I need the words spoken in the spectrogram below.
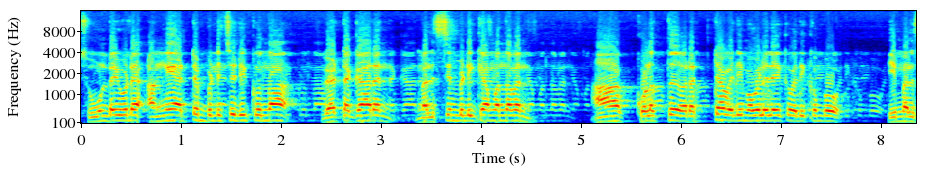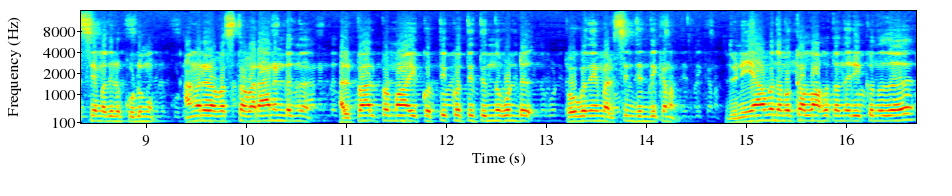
ചൂണ്ടയുടെ അങ്ങേയറ്റം പിടിച്ചിരിക്കുന്ന വേട്ടക്കാരൻ മത്സ്യം പിടിക്കാൻ വന്നവൻ ആ കുളത്ത് ഒരൊറ്റ വലി മുകളിലേക്ക് വലിക്കുമ്പോ ഈ മത്സ്യം അതിൽ കുടുങ്ങും. അങ്ങനെ ഒരു അവസ്ഥ വരാനുണ്ടെന്ന് അല്പാൽപമായി കൊത്തി കൊത്തി തിന്നുകൊണ്ട് പോകുന്ന ഈ മത്സ്യം ചിന്തിക്കണം. ദുനിയാവ് നമുക്ക് അള്ളാഹു തന്നിരിക്കുന്നത്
